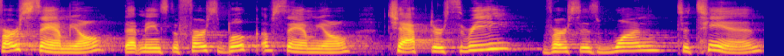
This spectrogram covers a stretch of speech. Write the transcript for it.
1 Samuel, that means the first book of Samuel, chapter 3, verses 1 to 10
